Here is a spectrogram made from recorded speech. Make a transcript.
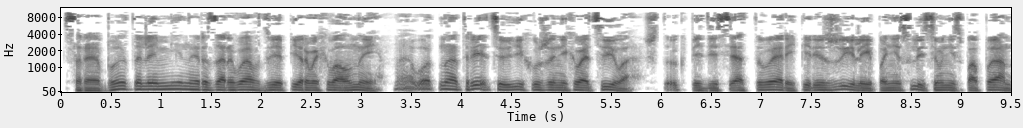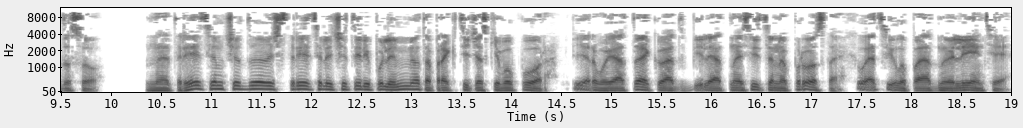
Сработали мины, разорвав две первых волны, а вот на третью их уже не хватило. Штук пятьдесят тварей пережили и понеслись вниз по пандусу. На третьем чудовищ встретили четыре пулемета практически в упор. Первую атаку отбили относительно просто, хватило по одной ленте.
